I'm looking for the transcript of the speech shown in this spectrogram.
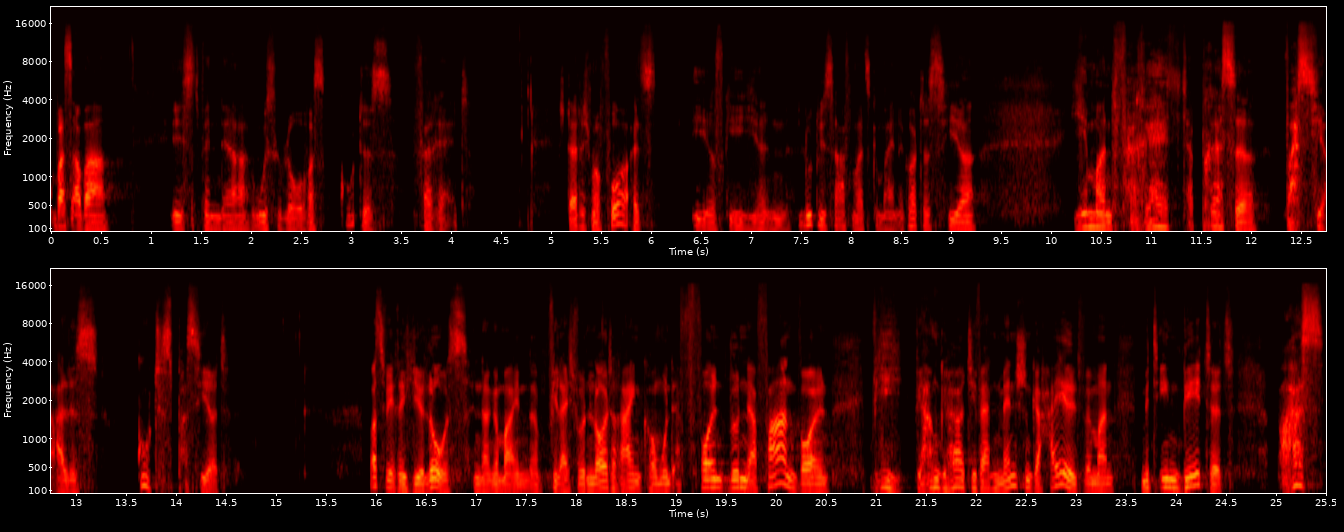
Was aber ist, wenn der Whistleblower was Gutes verrät? Stellt euch mal vor, als EFG hier in Ludwigshafen, als Gemeinde Gottes hier, jemand verrät der Presse, was hier alles Gutes passiert. Was wäre hier los in der Gemeinde? Vielleicht würden Leute reinkommen und würden erfahren wollen, wie? Wir haben gehört, hier werden Menschen geheilt, wenn man mit ihnen betet. Was?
